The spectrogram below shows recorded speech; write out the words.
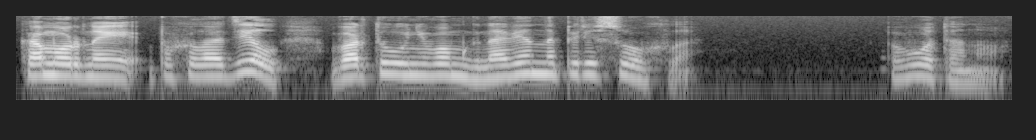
Коморный похолодел, во рту у него мгновенно пересохло. Вот оно.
